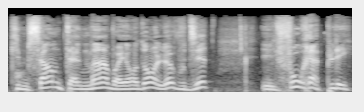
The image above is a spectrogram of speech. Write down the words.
qui me semblent tellement, voyons donc, là, vous dites, il faut rappeler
